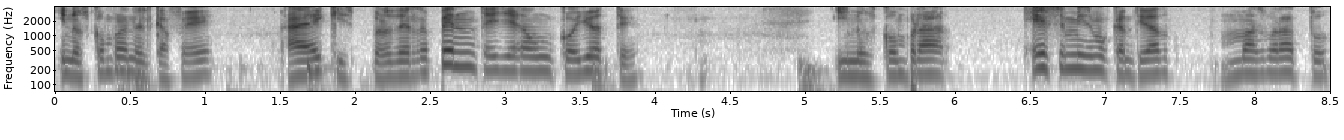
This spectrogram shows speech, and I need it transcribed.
y nos compran el café a X, pero de repente llega un coyote y nos compra esa misma cantidad más barato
